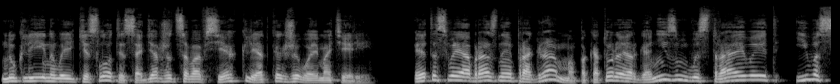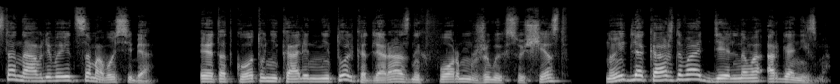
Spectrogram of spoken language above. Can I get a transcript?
Нуклеиновые кислоты содержатся во всех клетках живой материи. Это своеобразная программа, по которой организм выстраивает и восстанавливает самого себя. Этот код уникален не только для разных форм живых существ, но и для каждого отдельного организма.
